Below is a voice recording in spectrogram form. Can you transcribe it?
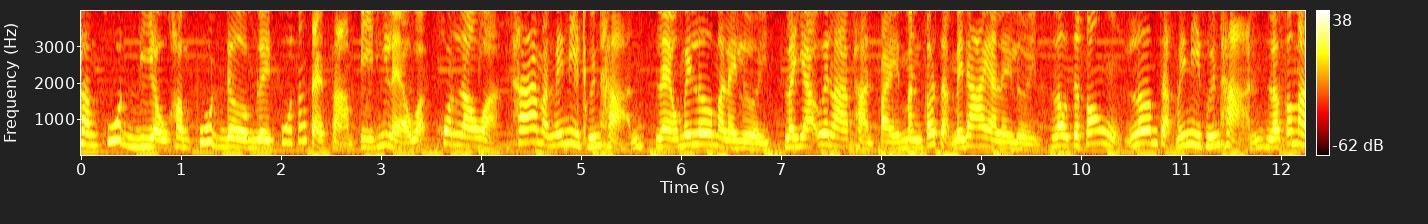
คำพูดเดียวคำพูดเดิมเลยพูดตั้งแต่ 3 ปีที่แล้วอะคนเราอะถ้ามันไม่มีพื้นฐานแล้วไม่เริ่มอะไรเลย ระยะเวลาผ่านไปมันก็จะไม่ได้อะไรเลย เราจะต้องเริ่มจากไม่มีพื้นฐาน แล้วก็มา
